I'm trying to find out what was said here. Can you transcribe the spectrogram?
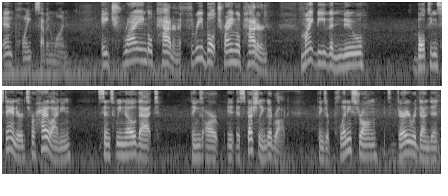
and 0.71. A triangle pattern, a three bolt triangle pattern, might be the new bolting standards for highlining since we know that things are, especially in good rock, things are plenty strong, it's very redundant,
